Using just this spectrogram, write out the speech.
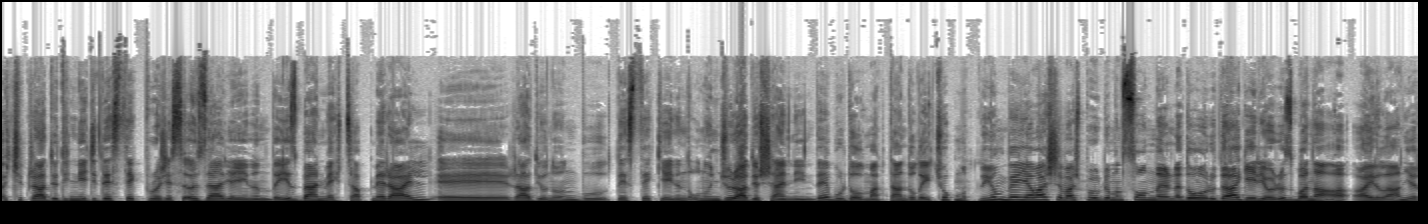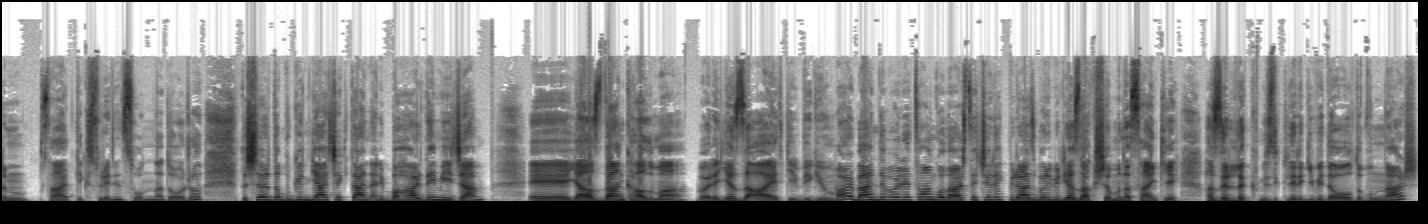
Açık Radyo Dinleyici Destek Projesi özel yayınındayız. Ben Mehtap Meral. Ee, radyonun bu destek yayının 10. radyo şenliğinde burada olmaktan dolayı çok mutluyum. Ve yavaş yavaş programın sonlarına doğru da geliyoruz. Bana ayrılan yarım saatlik sürenin sonuna doğru. Dışarıda bugün gerçekten hani bahar demeyeceğim e, yazdan kalma böyle yaza ait gibi bir gün var. Ben de böyle tangolar seçerek biraz böyle bir yaz akşamına sanki hazırlık müzikleri gibi de oldu bunlar.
